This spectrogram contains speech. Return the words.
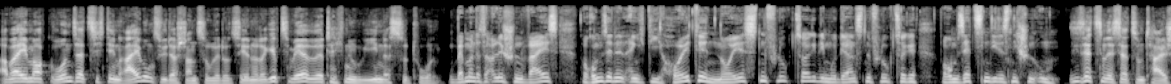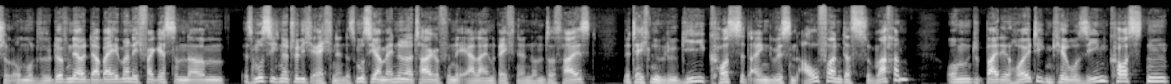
aber eben auch grundsätzlich den Reibungswiderstand zu reduzieren. Und da gibt es mehrere Technologien, das zu tun. Wenn man das alles schon weiß, warum sind denn eigentlich die heute neuesten Flugzeuge, die modernsten Flugzeuge, warum setzen die das nicht schon um? Sie setzen es ja zum Teil schon um und wir dürfen ja dabei immer nicht vergessen, ähm, es muss sich natürlich rechnen. Es muss sich am Ende der Tage für eine Airline rechnen. Und das heißt, eine Technologie kostet einen gewissen Aufwand, das zu machen. Und bei den heutigen Kerosinkosten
